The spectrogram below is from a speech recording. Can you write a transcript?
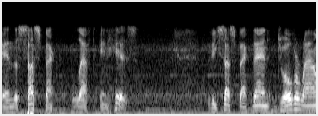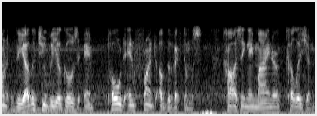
and the suspect left in his. The suspect then drove around the other two vehicles and pulled in front of the victims, causing a minor collision.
